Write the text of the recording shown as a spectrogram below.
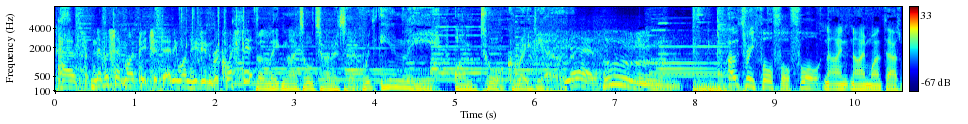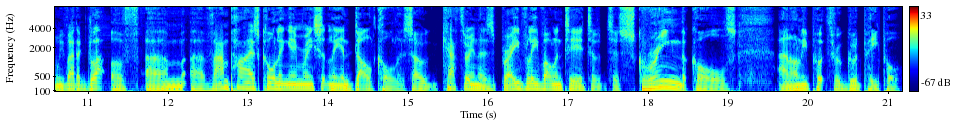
Have never sent my picture to anyone who didn't request it. The late night alternative with Iain Lee on Talk Radio. Yes. Three four four four nine nine one thousand. We've had a glut of um, uh, vampires calling in recently and dull callers. So Katherine has bravely volunteered to to screen the calls and only put through good people.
